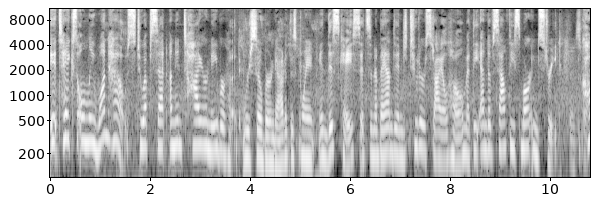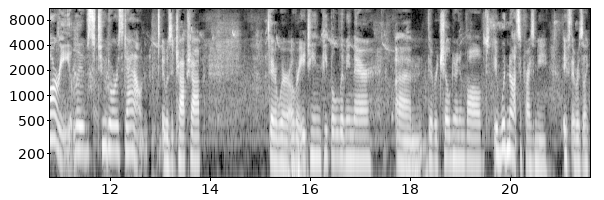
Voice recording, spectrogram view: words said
It takes only one house to upset an entire neighborhood. We're so burned out at this point. In this case, it's an abandoned Tudor style home at the end of Southeast Martin Street. Kari lives two doors down. It was a chop shop. There were over 18 people living there. Um, there were children involved. It would not surprise me if there was like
